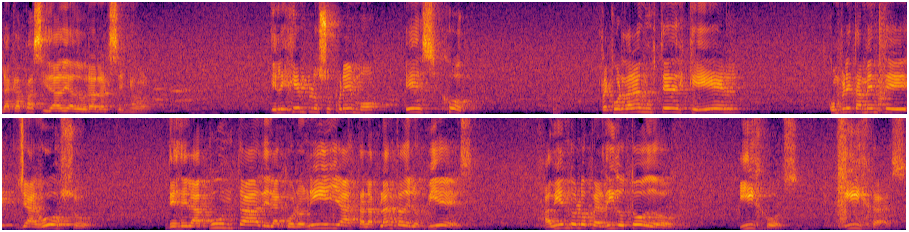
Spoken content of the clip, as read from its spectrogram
la capacidad de adorar al Señor. El ejemplo supremo es Job. Recordarán ustedes que él, completamente llagoso, desde la punta de la coronilla hasta la planta de los pies, habiéndolo perdido todo, hijos, hijas,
